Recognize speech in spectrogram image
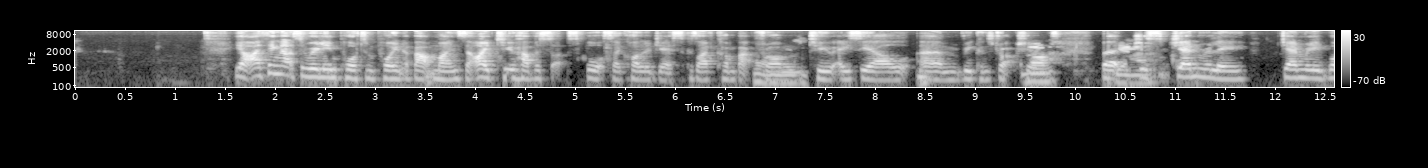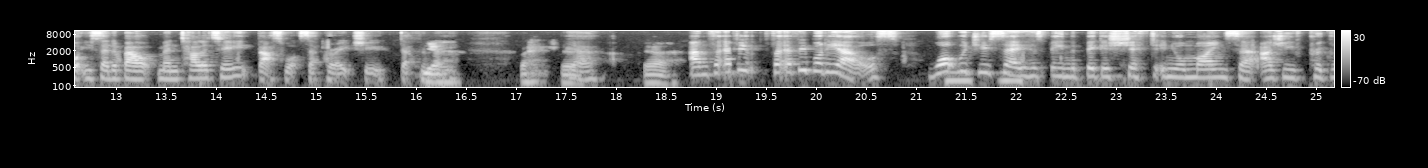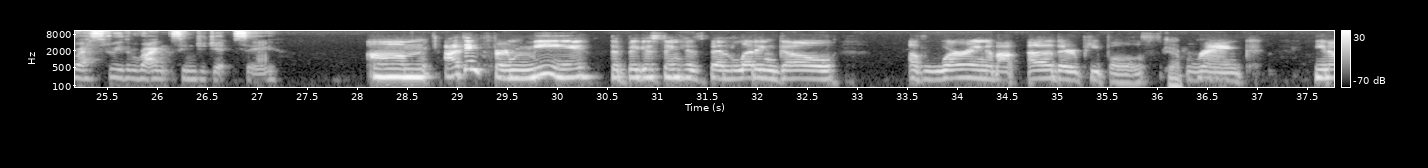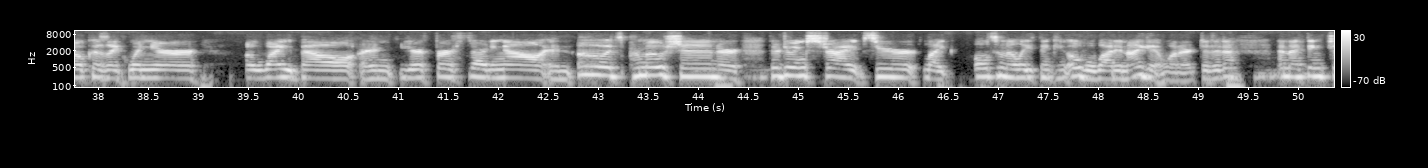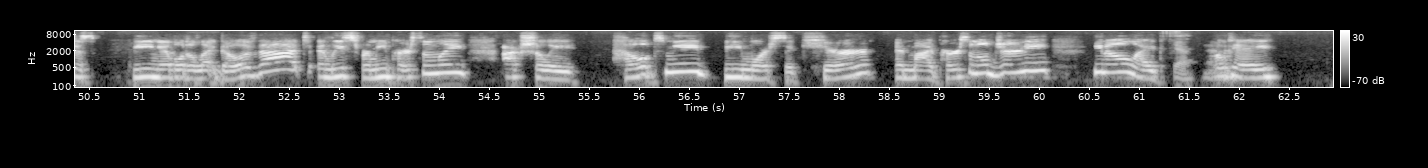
Yeah, I think that's a really important point about mindset. I too have a sports psychologist because I've come back oh, from two ACL um, reconstructions, but yeah. just generally, generally, what you said about mentality, that's what separates you, definitely. Yeah. Right. Yeah. yeah. yeah. And for every for everybody else, what would you say has been the biggest shift in your mindset as you've progressed through the ranks in jiu-jitsu? Um, I think for me, the biggest thing has been letting go of worrying about other people's yeah. rank. You know, because like when you're a white belt and you're first starting out and oh, it's promotion or they're doing stripes, you're like ultimately thinking, oh, well, why didn't I get one or da da da. And I think just being able to let go of that, at least for me personally, actually helped me be more secure in my personal journey. You know, like, yeah. okay,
